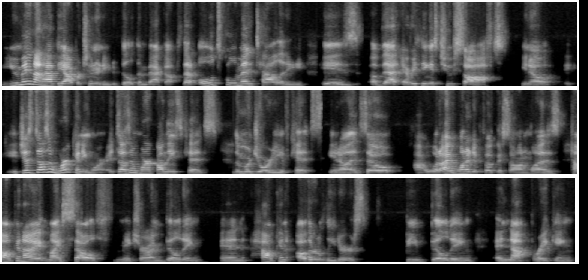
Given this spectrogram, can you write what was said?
you may not have the opportunity to build them back up. That old school mentality is of that everything is too soft. You know, it just doesn't work anymore. It doesn't work on these kids, the majority of kids, you know. And so, uh, what I wanted to focus on was how can I myself make sure I'm building and how can other leaders be building and not breaking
